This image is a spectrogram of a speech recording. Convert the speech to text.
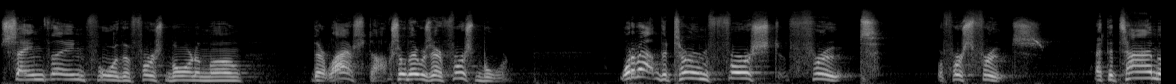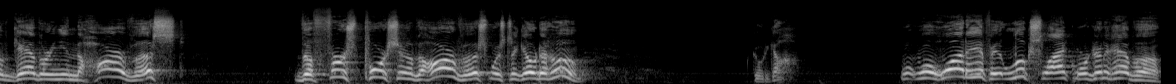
Same thing for the firstborn among their livestock. So there was their firstborn. What about the term first fruit or first fruits? At the time of gathering in the harvest, the first portion of the harvest was to go to whom? Go to God. Well, what if it looks like we're going to have a,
